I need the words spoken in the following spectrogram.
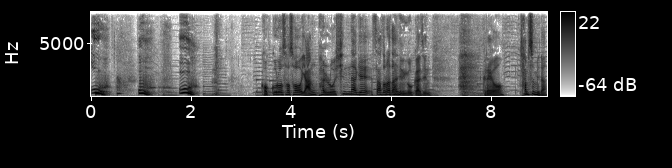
우, 우, 우. 거꾸로 서서 양팔로 신나게 싸돌아다니는 것까진 하, 그래요. 참습니다.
